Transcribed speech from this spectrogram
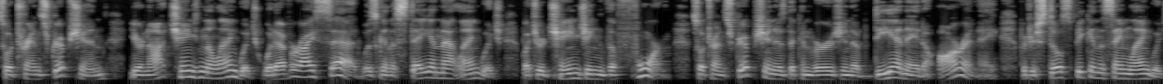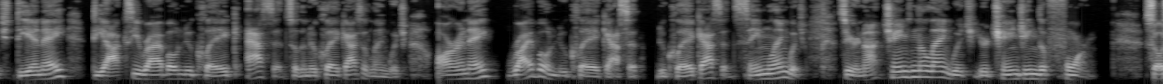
So transcription, you're not changing the language. Whatever I said was going to stay in that language, but you're changing the form. So transcription is the conversion of DNA to RNA, but you're still speaking the same language. DNA, deoxyribonucleic acid, so the nucleic acid language. RNA, ribonucleic acid, nucleic acid, same language. So you're not changing the language, you're changing the form. So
